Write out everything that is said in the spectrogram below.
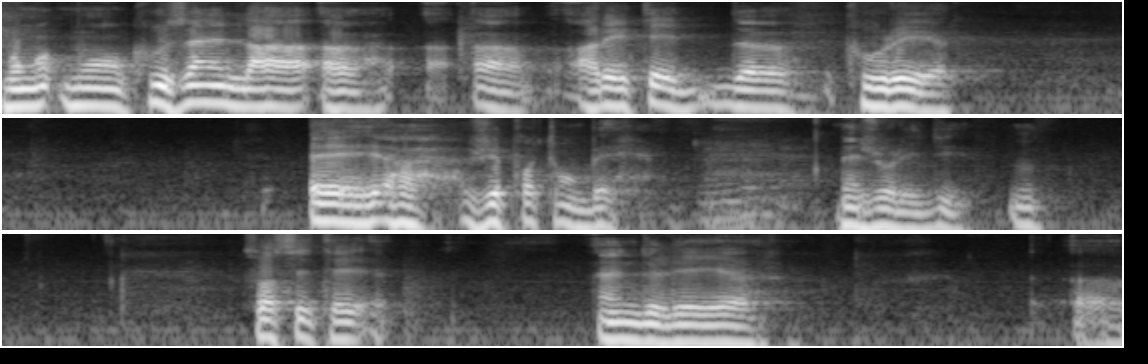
mon, mon cousin l'a euh, euh, arrêté de courir. Et euh, j'ai pas tombé. Mais j'aurais dû. Hmm. Ça, c'était un de les. euh, euh,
